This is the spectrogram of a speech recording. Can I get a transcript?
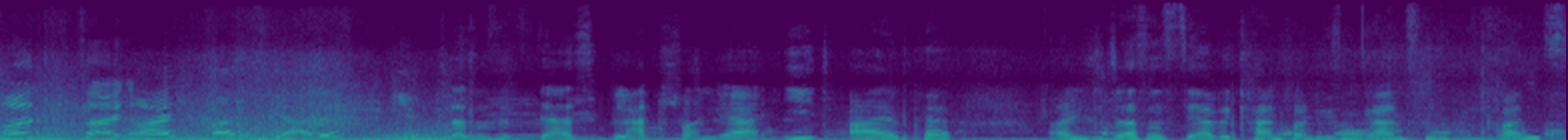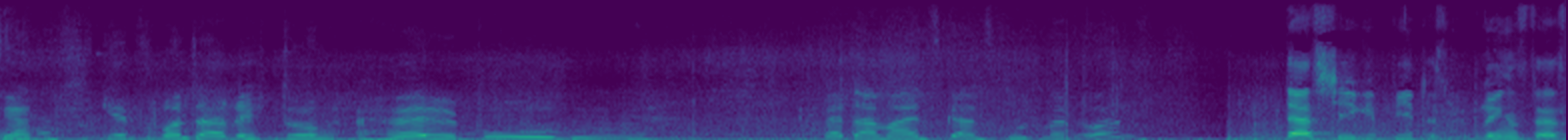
und zeigen euch, was es hier alles gibt. Das ist jetzt das Blatt von der Id-Alpe und das ist sehr bekannt von diesen ganzen Konzerten. Jetzt geht's runter Richtung Höllbogen. Wetter meint es ganz gut mit uns. Das Skigebiet ist übrigens das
